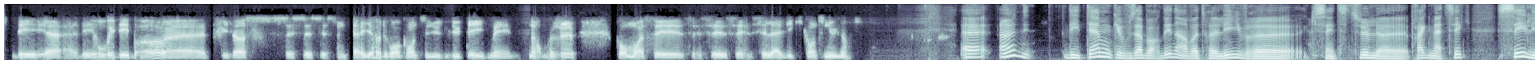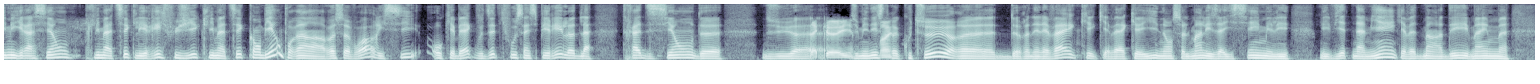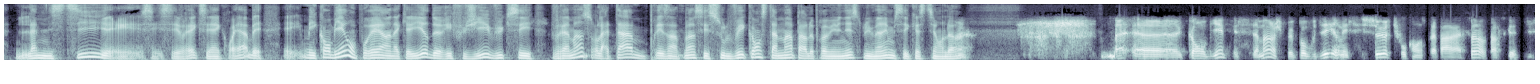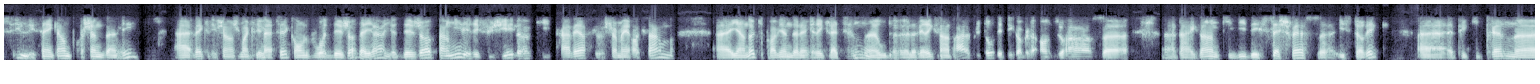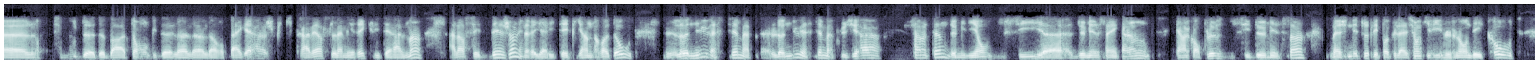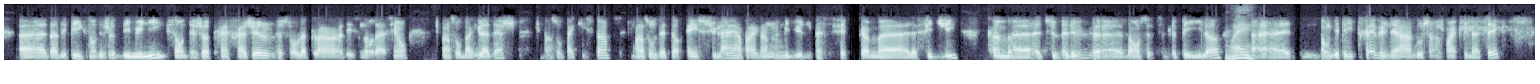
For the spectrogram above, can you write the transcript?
des, euh, des hauts et des bas. puis là, c'est une période où on continue de lutter, mais non, moi, je, pour moi, c'est la vie qui continue. Là. Euh, des thèmes que vous abordez dans votre livre euh, qui s'intitule euh, Pragmatique, c'est l'immigration climatique, les réfugiés climatiques. Combien on pourrait en recevoir ici au Québec? Vous dites qu'il faut s'inspirer là, de la tradition de, du, euh, du ministre ouais. Couture, de René Lévesque, qui, qui, avait accueilli non seulement les Haïtiens, mais les, les Vietnamiens, qui avait demandé même l'amnistie, c'est vrai que c'est incroyable. Mais combien on pourrait en accueillir de réfugiés, vu que c'est vraiment sur la table présentement, c'est soulevé constamment par le premier ministre lui-même, ces questions-là? Ben, euh, combien précisément, je peux pas vous dire, mais c'est sûr qu'il faut qu'on se prépare à ça, parce que d'ici les 50 prochaines années, avec les changements climatiques, on le voit déjà d'ailleurs, il y a déjà parmi les réfugiés là, qui traversent le chemin Roxham, il y en a qui proviennent de l'Amérique latine euh, ou de l'Amérique centrale, plutôt des pays comme le Honduras, euh, par exemple, qui vit des sécheresses historiques, puis qui prennent leur petit bout de, de bâton puis de le, le, leur bagage, puis qui traversent l'Amérique littéralement. Alors c'est déjà une réalité, puis il y en aura d'autres. L'ONU estime, l'ONU estime à plusieurs centaines de millions d'ici 2050 et encore plus d'ici 2100. Imaginez toutes les populations qui vivent le long des côtes, euh, dans des pays qui sont déjà démunis, qui sont déjà très fragiles sur le plan des inondations. Je pense au Bangladesh, je pense au Pakistan, je pense aux États insulaires, par exemple, dans le milieu du Pacifique, comme euh, le Fidji, comme euh, Tuvalu, euh, ce type de pays-là. Ouais. Euh, donc, des pays très vulnérables au changement climatique.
